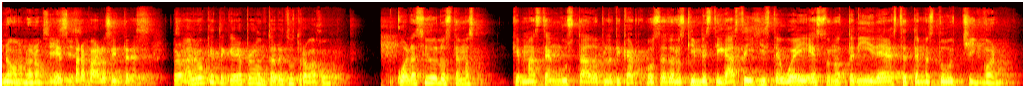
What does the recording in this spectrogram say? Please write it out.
No, no, no. es para pagar los intereses. Pero algo que te quería preguntar de tu trabajo. ¿Cuál ha sido los temas que más te han gustado platicar? O sea, de los que investigaste y dijiste, güey, esto no tenía idea, este tema estuvo chingón.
